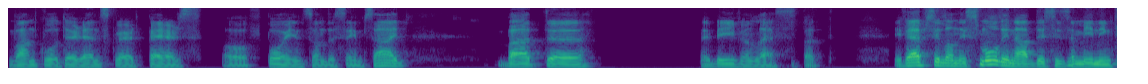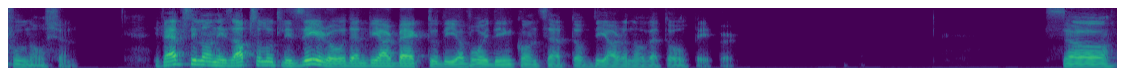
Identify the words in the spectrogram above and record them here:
one quarter n squared pairs of points on the same side but uh, maybe even less. But if epsilon is small enough, this is a meaningful notion. If epsilon is absolutely zero, then we are back to the avoiding concept of the Aronov et al. paper. So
